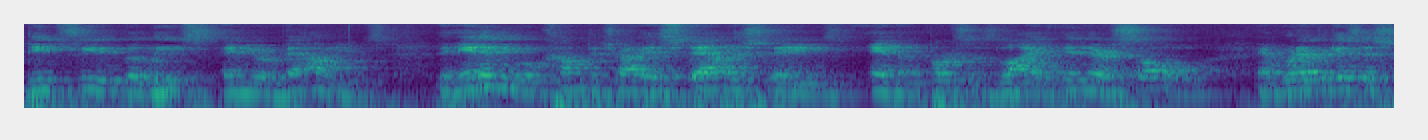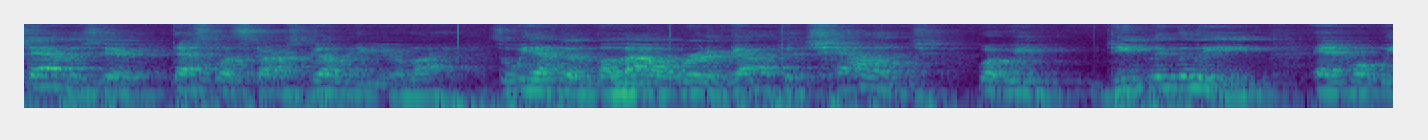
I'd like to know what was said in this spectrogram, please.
deep-seated beliefs and your values. The enemy will come to try to establish things in a person's life, in their soul, and whatever gets established there, that's what starts governing your life. So we have to allow the Word of God to challenge what we deeply believe and what we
